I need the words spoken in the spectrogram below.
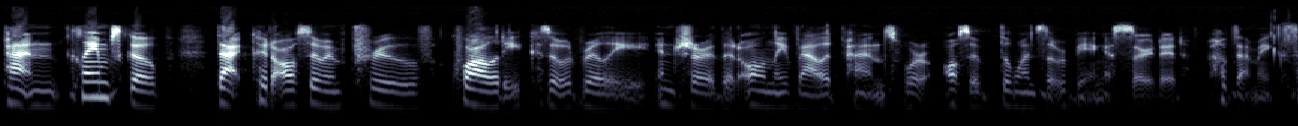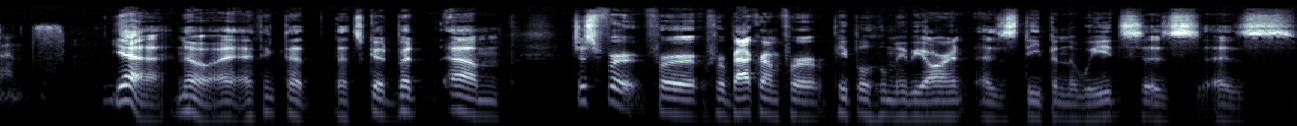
patent claim scope, that could also improve quality because it would really ensure that only valid patents were also the ones that were being asserted. I hope that makes sense. Yeah, no, I, I think that that's good. But um, just for, for, for background for people who maybe aren't as deep in the weeds as as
